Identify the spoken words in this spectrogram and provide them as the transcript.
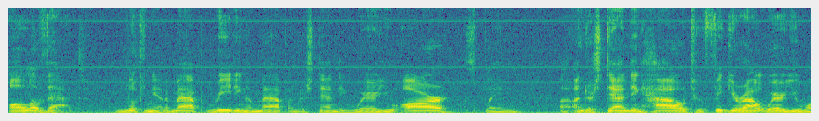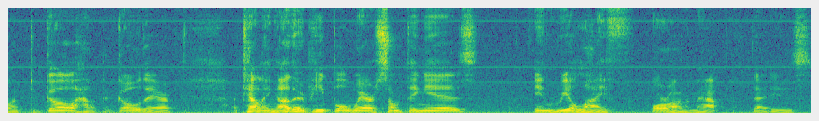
all of that. Looking at a map, reading a map, understanding where you are, explaining, uh, understanding how to figure out where you want to go, how to go there, uh, telling other people where something is in real life or on a map, that is,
